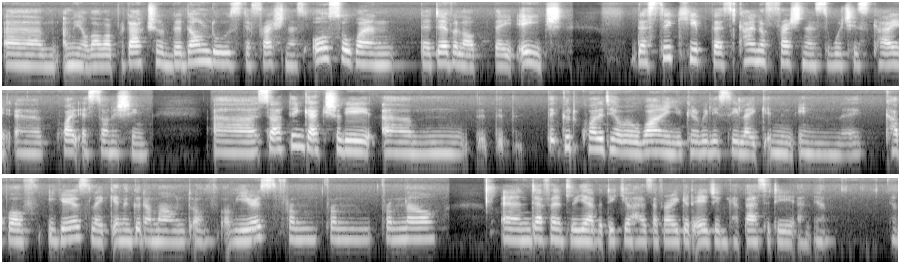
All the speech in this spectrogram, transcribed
um, I mean, of our production, they don't lose the freshness. Also, when they develop, they age, they still keep this kind of freshness, which is kind, uh, quite astonishing. Uh, so I think actually um, the, the good quality of a wine you can really see like in in a couple of years like in a good amount of, of years from from from now and definitely yeah Verdicchio has a very good aging capacity and yeah, yeah.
